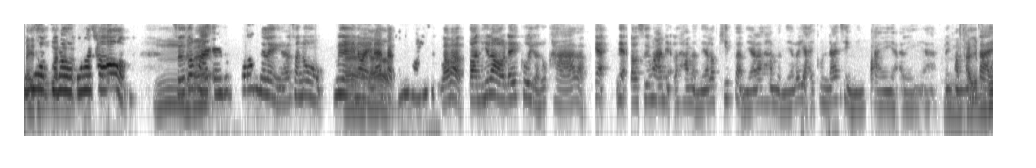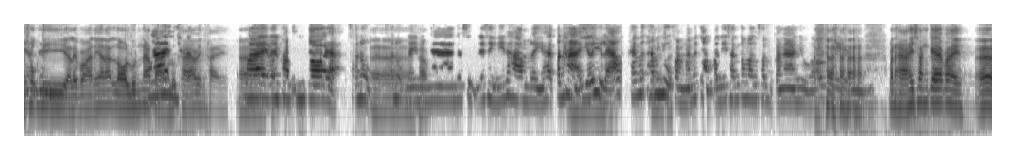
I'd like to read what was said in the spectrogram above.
ในสนุทุกกสวันนุนะกครับว่าชอบม ซื้อต้นไม้เห็นหเองทุกต้นอะไรอย่างเงี้ยสนุกเหนื่อยอ่าหน่อยนะครับแต่ก็มีความรู้สึกว่าแบบตอนที่เราได้คุยกับลูกค้าแบบเนี่ยเนี่ยเราซื้อมาเนี่ยเราทำแบบเนี้ยเราคิดแบบเนี้ยเราทำแบบเนี้ยเราอยากให้คุณได้สิ่งนี้ไปอะอะไรอย่างเงี้ยค่ะเป็นความใครตั้งจะใจเป็นผู้โชคอะดีอะไรประมาณเนี้ยนะรอลุ้นหน้าตาของลูกค้าเป็นใคร อ่าไม่ครัเป็บ นความอินจอยอะสนุกอ่าสนุกในครับงานในสิ่งในสิ่งที่ทำอะไรอย่างเงี้ยค่ะปัญหาเยอะอยู่แล้ว ให้มันให้มันอยู่ฝั่งนั้นไปก่อนตอนนี้ฉันกำลังสนุกกับงานอยู่ก็โอเคปัญหาให้ช่างแก้ไปเออ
